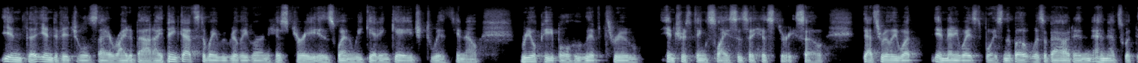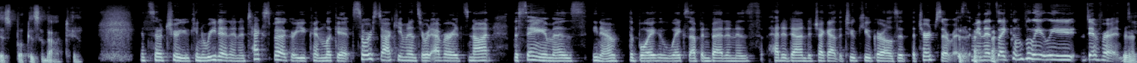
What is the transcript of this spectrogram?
in the individuals I write about. I think that's the way we really learn history is when we get engaged with, you know, real people who lived through interesting slices of history. So that's really what in many ways the boys in the boat was about and and that's what this book is about too It's so true. You can read it in a textbook or you can look at source documents or whatever. It's not the same as, you know, the boy who wakes up in bed and is headed down to check out the two cute girls at the church service. I mean, it's like completely different. Yeah,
